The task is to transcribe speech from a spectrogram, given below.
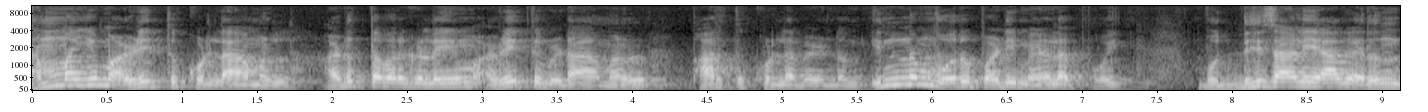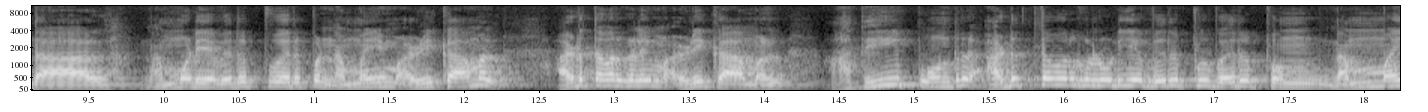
நம்மையும் அழித்து கொள்ளாமல் அடுத்தவர்களையும் அழித்து விடாமல் பார்த்து கொள்ள வேண்டும். இன்னும் ஒரு படி மேலே போய் புத்திசாலியாக இருந்தால் நம்முடைய விருப்பு வெறுப்பு நம்மையும் அழிக்காமல் அடுத்தவர்களையும் அழிக்காமல் அதே போன்று அடுத்தவர்களுடைய விருப்பு வெறுப்பும் நம்மை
